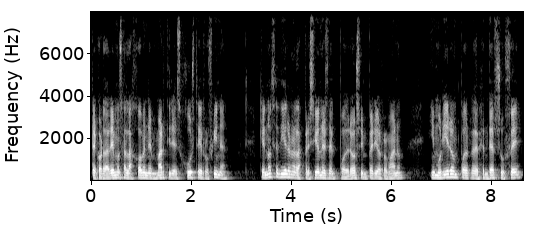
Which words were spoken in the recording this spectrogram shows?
Recordaremos a las jóvenes mártires Justa y Rufina, que no cedieron a las presiones del poderoso imperio romano y murieron por defender su fe,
